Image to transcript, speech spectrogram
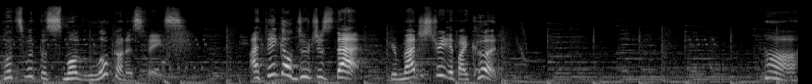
What's with the smug look on his face? I think I'll do just that, Your Majesty, if I could. Huh.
